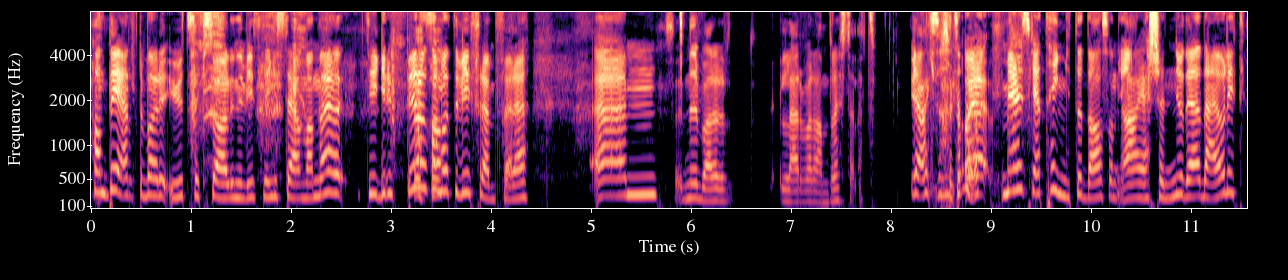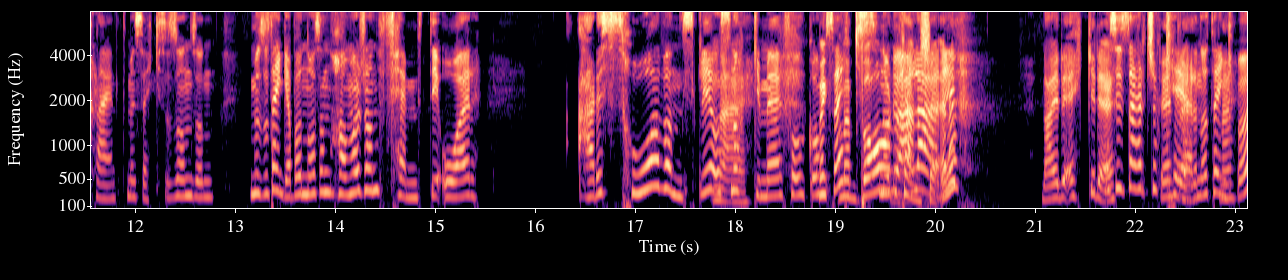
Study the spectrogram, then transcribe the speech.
han delte bare ut seksualundervisningstemaene til grupper, og så måtte vi fremføre. Um, Så ni lærer hverandre i stedet? ja, ikke sant? Og jeg, men jeg husker jeg tenkte da sånn Ja, jeg skjønner jo det, det er jo litt kleint med sex og sånn. sånn. Men så tenker jeg på nå sånn Han var sånn 50 år. Er det så vanskelig å Nei. snakke med folk om Men, sex med barn når du er kanskje, lærer? eller? Nei, det er ikke det. Jeg syns det er helt Det er ikke sjokkerende å tenke Nei. på.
